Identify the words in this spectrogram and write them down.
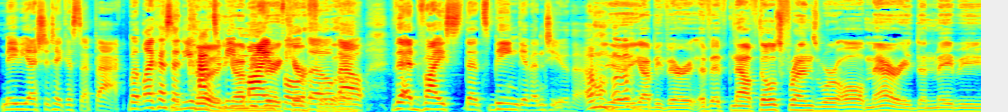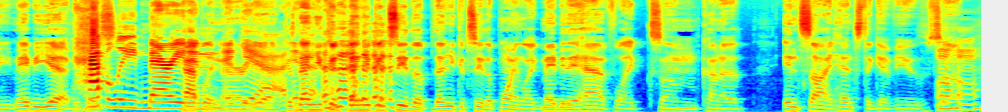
maybe I should take a step back. But like I said, It you have to be gotta be mindful, careful, though, though. about the advice that's being given to you, though. Yeah, you gotta be very. If, if now if those friends were all married, then maybe maybe yeah. Happily married happily and, married, yeah. yeah. Because in then a- you could then you could see the then you could see the point. Like maybe they have like some kind of inside hints to give you. So Mm-hmm.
